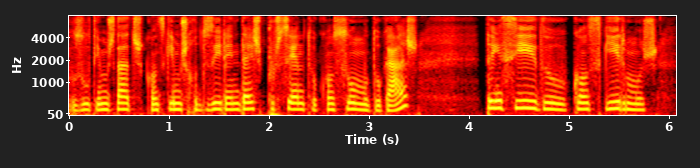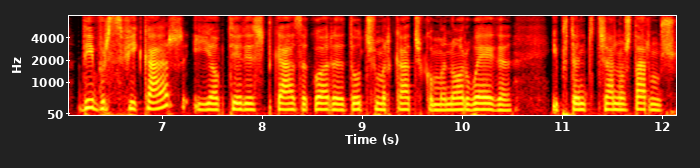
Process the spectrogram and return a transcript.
os últimos dados conseguimos reduzir em 10% o consumo do gás. Tem sido conseguirmos diversificar e obter este gás agora de outros mercados como a Noruega e, portanto, já não estarmos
